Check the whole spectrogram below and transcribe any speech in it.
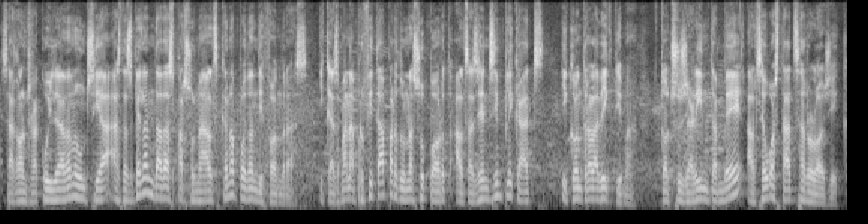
Segons recull la denúncia, es desvelen dades personals que no poden difondre's i que es van aprofitar per donar suport als agents implicats i contra la víctima, tot suggerint també el seu estat serològic.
